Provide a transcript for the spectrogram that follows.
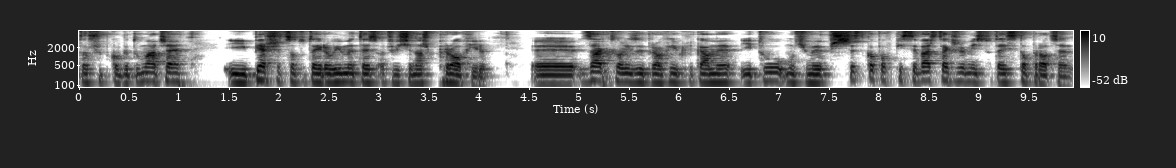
to szybko wytłumaczę. I pierwsze co tutaj robimy to jest oczywiście nasz profil. Yy, zaaktualizuj profil, klikamy i tu musimy wszystko powpisywać, tak żeby mieć tutaj 100%.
